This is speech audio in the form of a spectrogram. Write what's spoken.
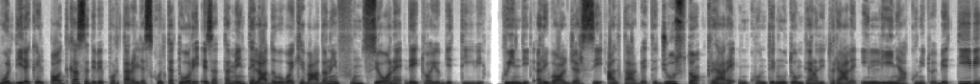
Vuol dire che il podcast deve portare gli ascoltatori esattamente là dove vuoi che vadano in funzione dei tuoi obiettivi. Quindi rivolgersi al target giusto, creare un contenuto, un piano editoriale in linea con i tuoi obiettivi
